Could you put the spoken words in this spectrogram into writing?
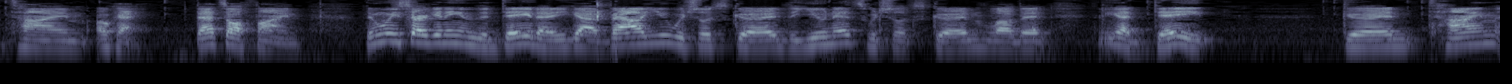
the time, okay. That's all fine. Then when we start getting into the data, you got value, which looks good, the units, which looks good, love it. Then you got date, good, time,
